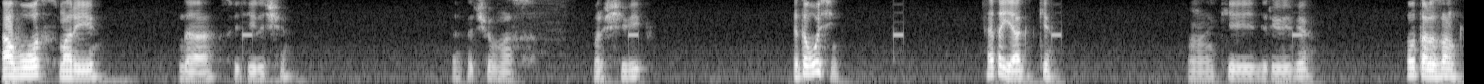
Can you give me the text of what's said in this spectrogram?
А вот, смотри. Да, святилище. Это что у нас? Борщевик. Это осень. Это ягодки. Окей, деревья. Ну, Тарзан,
